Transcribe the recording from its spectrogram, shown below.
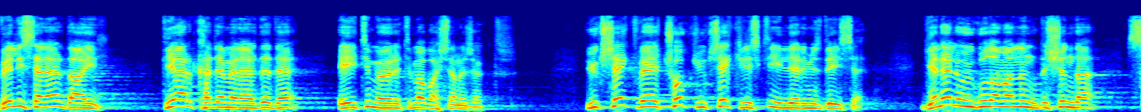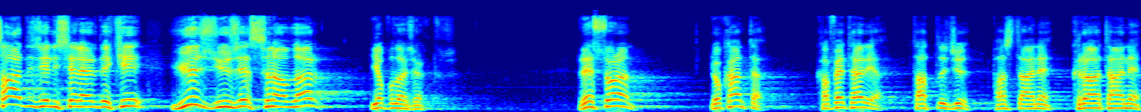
ve liseler dahil diğer kademelerde de eğitim öğretime başlanacaktır. Yüksek ve çok yüksek riskli illerimizde ise genel uygulamanın dışında sadece liselerdeki yüz yüze sınavlar yapılacaktır. Restoran, lokanta, kafeterya, tatlıcı, pastane, kıraathane,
